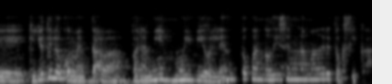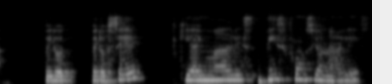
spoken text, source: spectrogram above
que, yo te lo comentaba, para mí es muy violento cuando dicen una madre tóxica, pero, pero sé que hay madres disfuncionales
